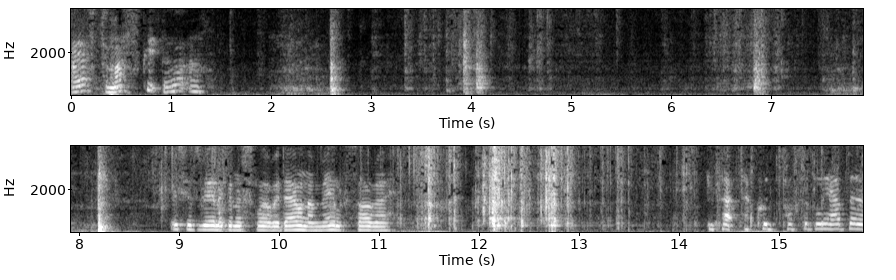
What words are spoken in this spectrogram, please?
I have to mask it, don't I? This is really going to slow it down, I'm really sorry. In fact, I could possibly have a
